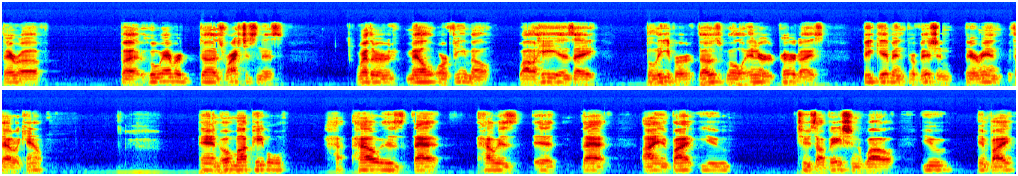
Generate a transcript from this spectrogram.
thereof. But whoever does righteousness, whether male or female, while he is a believer, those will enter paradise, be given provision therein without account. And oh my people, how is that? How is it that I invite you to salvation while you invite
